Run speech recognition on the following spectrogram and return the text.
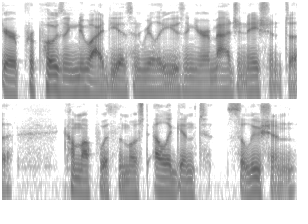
you're proposing new ideas and really using your imagination to come up with the most elegant solution,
